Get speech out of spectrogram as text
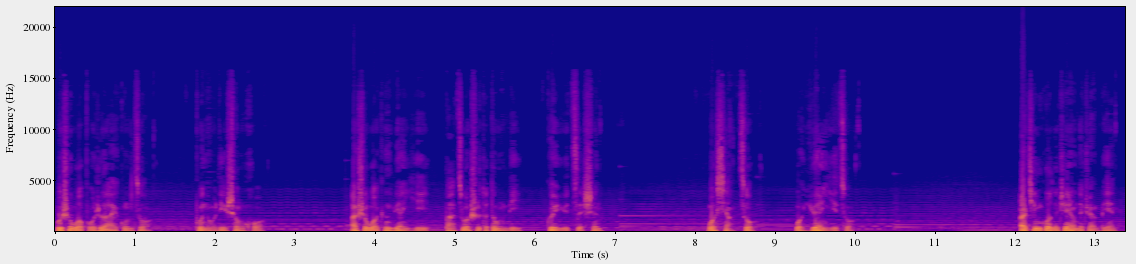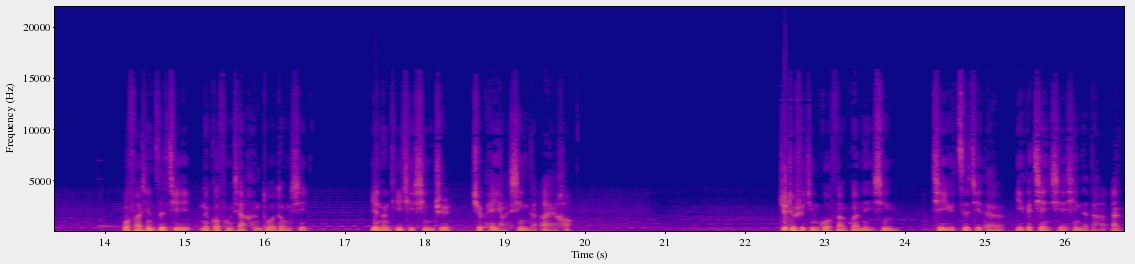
不是我不热爱工作，不努力生活，而是我更愿意把做事的动力归于自身。我想做，我愿意做。而经过了这样的转变，我发现自己能够放下很多东西，也能提起兴致去培养新的爱好。这就是经过反观内心，给予自己的一个间歇性的答案。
